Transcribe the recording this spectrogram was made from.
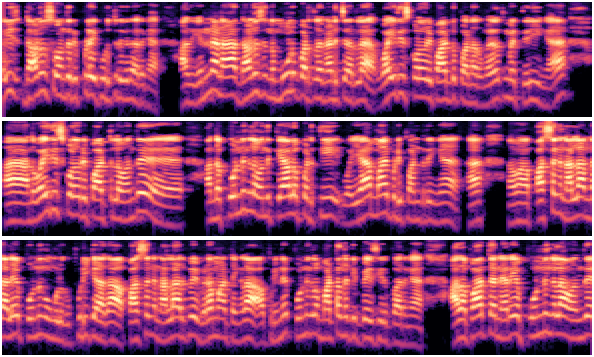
ஐ தனுஷ் வந்து ரிப்ளை கொடுத்துருக்காருங்க அது என்னன்னா தனுஷ் இந்த மூணு படத்துல நடிச்சார்ல வைதிஸ் கொலவரி பாட்டு பண்ணாரு உங்க எல்லாத்துக்குமே தெரியுங்க. அந்த வைதிஸ் கொலவரி பாட்டுல வந்து அந்த பொண்ணுங்களை வந்து கேவலப்படுத்தி ஏமா இப்படி பண்றீங்க? பசங்க நல்லா இருந்தாலே பொண்ணுங்க உங்களுக்கு பிடிக்காதா? பசங்க நல்லா இருக்கவே விட மாட்டீங்களா? அப்படின்னு பொண்ணுங்களை மட்டம் தட்டி பேசியிருப்பாருங்க. அதை பார்த்த நிறைய பொண்ணுங்களாம் வந்து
